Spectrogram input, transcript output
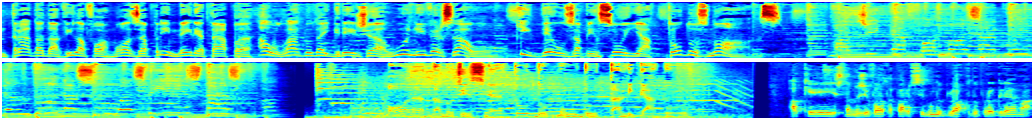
entrada da Vila Formosa, primeira etapa, ao lado da Igreja Universal. Que Deus abençoe a todos nós. Ótica Formosa, cuidando das suas vistas. Hora da notícia. Todo mundo tá ligado. Ok, estamos de volta para o segundo bloco do programa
